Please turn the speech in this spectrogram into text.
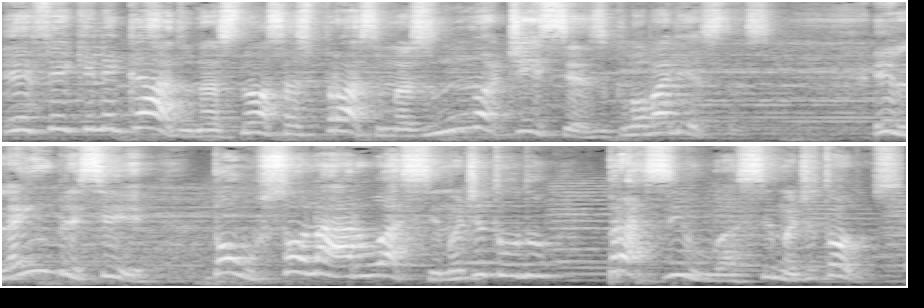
e fique ligado nas nossas próximas notícias globalistas. E lembre-se, Bolsonaro acima de tudo, Brasil acima de todos.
